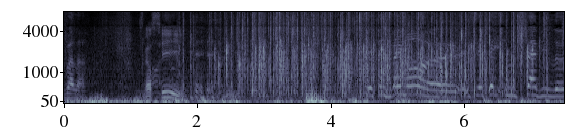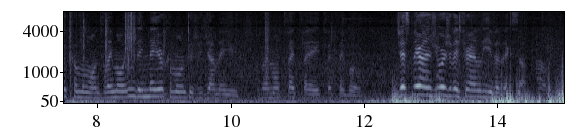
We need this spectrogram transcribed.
Voilà. Merci. c'était vraiment, euh, c'était une fabuleuse commande, vraiment une des meilleures commandes que j'ai jamais eues. Vraiment très, très, très, très beau. J'espère un jour je vais faire un livre avec ça. Ah oui.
